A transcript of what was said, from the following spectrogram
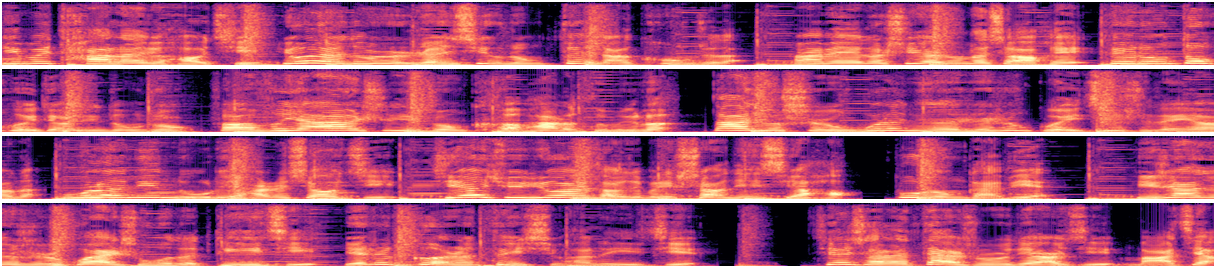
因为贪婪与好奇永远都是人性中最难控制的。而每个世界中的小黑最终都会掉进洞中，仿佛也暗示一种可怕的宿命论，那就是无论你的人生轨迹是怎样的，无论你努力还是消极，结局永远早就被上天写好，不容改变。以上就是怪事屋的第一集，也是个人最喜欢的一集。接下来再说说第二集麻将。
